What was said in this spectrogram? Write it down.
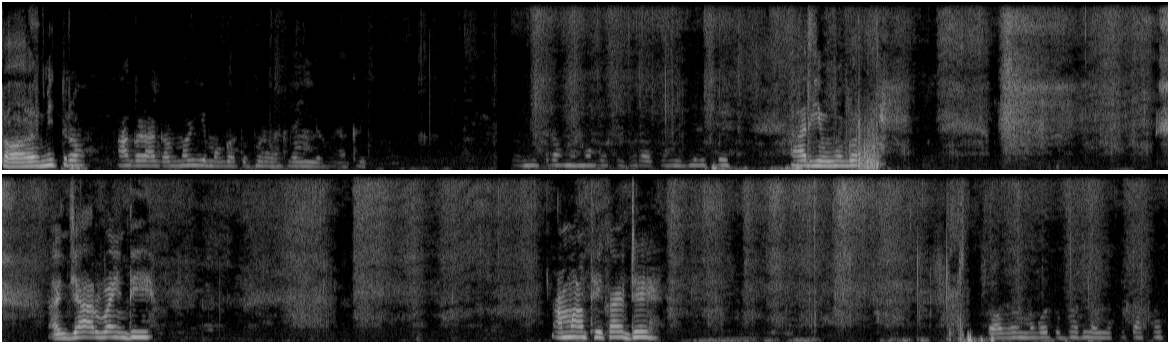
તો મિત્રો, આગળ આગળ મળીએ મગટ ભરવા. જઈએ અમે આગળ. તો મિત્રો અમે મગોટું ભરવા પડી ગયા છે હારી મગર આ જાર બાંધી આમાંથી કાઢે તો હવે મગોટું ભરી લઈએ ફટાફટ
